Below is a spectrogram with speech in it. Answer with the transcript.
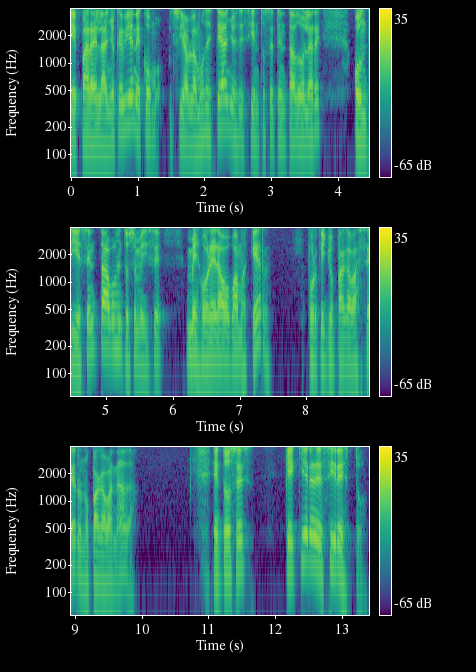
que para el año que viene, como si hablamos de este año, es de 170 dólares con 10 centavos, entonces me dice, mejor era Obamacare, porque yo pagaba cero, no pagaba nada. Entonces, ¿qué quiere decir esto?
